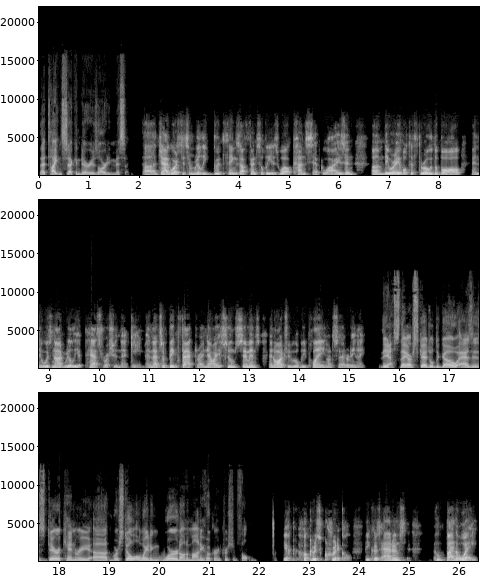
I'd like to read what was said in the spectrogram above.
that Titans secondary is already missing uh, Jaguars did some really good things offensively as well, concept wise, and um, they were able to throw the ball, and there was not really a pass rush in that game, and that's a big factor. Right now, I assume Simmons and Autry will be playing on Saturday night. Yes, they are scheduled to go, as is Derrick Henry. Uh, we're still awaiting word on Amani Hooker and Kristian Fulton. Yeah, Hooker is critical because Adams who, by the way,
